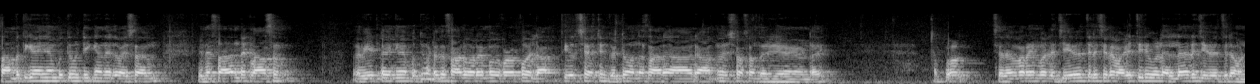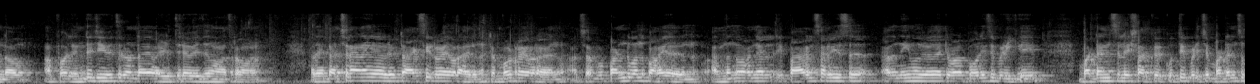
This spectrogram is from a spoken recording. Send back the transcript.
സാമ്പത്തികമായി ഞാൻ ബുദ്ധിമുട്ടിക്കാൻ നേരം വയസ്സാകും. പിന്നെ സാറിന്റെ ക്ലാസ്സും വീട്ടിൽ ഇങ്ങനെ ബുദ്ധിമുട്ടൊക്കെ സാറ് പറയുമ്പോൾ കുഴപ്പമില്ല. തീർച്ചയായിട്ടും കിട്ടുമെന്ന് സാറ് ആ ഒരു ആത്മവിശ്വാസം തരികയുണ്ടായി. അപ്പോൾ ചില പറയുമ്പോൾ ജീവിതത്തിൽ ചില വഴിത്തിരിവുകൾ എല്ലാവരുടെ ജീവിതത്തിലും ഉണ്ടാവും. അപ്പോൾ എന്റെ ജീവിതത്തിലുണ്ടായ വഴിത്തിരിവ് ഇത് മാത്രമാണ്. അത് എന്റെ അച്ഛനാണെങ്കിൽ ഒരു ടാക്സി ഡ്രൈവറായിരുന്നു ടെമ്പോ ഡ്രൈവറായിരുന്നു. അച്ഛൻ പണ്ട് വന്ന് പറയുമായിരുന്നു അന്നെന്ന് പറഞ്ഞാൽ ഈ പാരൽ സർവീസ് അത് നിയമവിരോധമായിട്ട് പോലീസ് പിടിക്കുകയും ബട്ടൺസിൽ ഷർട്ട് കുത്തി പിടിച്ച് ബട്ടൺസ്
